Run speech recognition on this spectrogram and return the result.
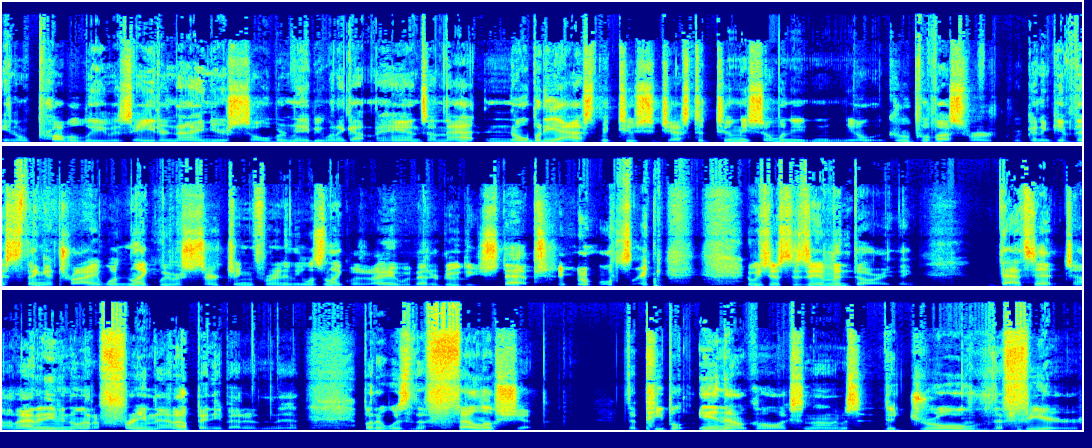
you know, probably was eight or nine years sober, maybe when I got my hands on that. Nobody asked me to, suggested to me. So many, you know, a group of us were, were going to give this thing a try. It wasn't like we were searching for anything. It wasn't like, hey, we better do these steps. You know, it's like, it was just this inventory thing. That's it, John. I didn't even know how to frame that up any better than that. But it was the fellowship, the people in Alcoholics Anonymous that drove the fear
